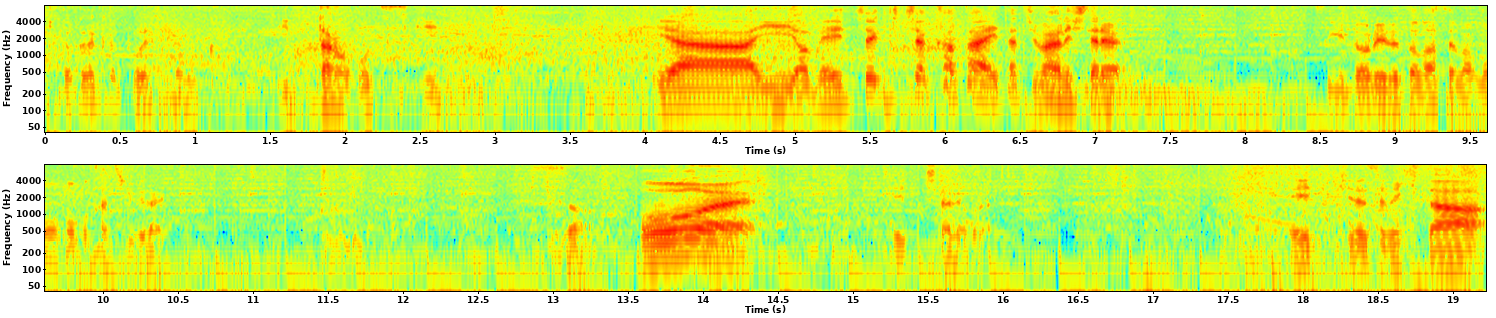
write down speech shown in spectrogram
き得だけどポイズンでもいいか。一旦落ち着き。いやーいいよ。めちゃくちゃ硬い立ち回りしてる。次ドリル飛ばせばもうほぼ勝ちぐらい。さあおーい。エッチだねこれ。エッチな攻めきた。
